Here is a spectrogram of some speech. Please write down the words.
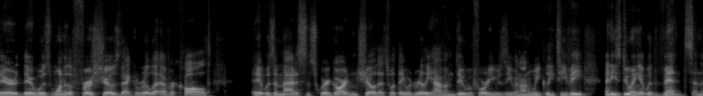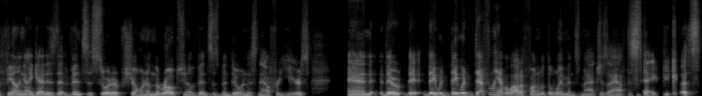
there there was one of the first shows that gorilla ever called. It was a madison square garden show. That's what they would really have him do before he was even on weekly tv and he's doing it with vince. And the feeling i get is that vince is sort of showing him the ropes. You know vince has been doing this now for years and they, they they would they would definitely have a lot of fun with the women's matches. I have to say because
